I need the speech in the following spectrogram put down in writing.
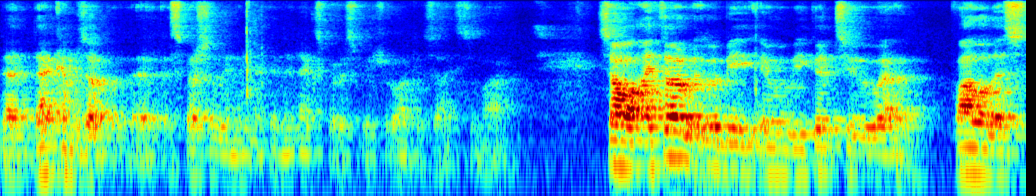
that, that comes up uh, especially in the, in the next verse, which we'll emphasize tomorrow. So I thought it would be, it would be good to uh, follow this.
